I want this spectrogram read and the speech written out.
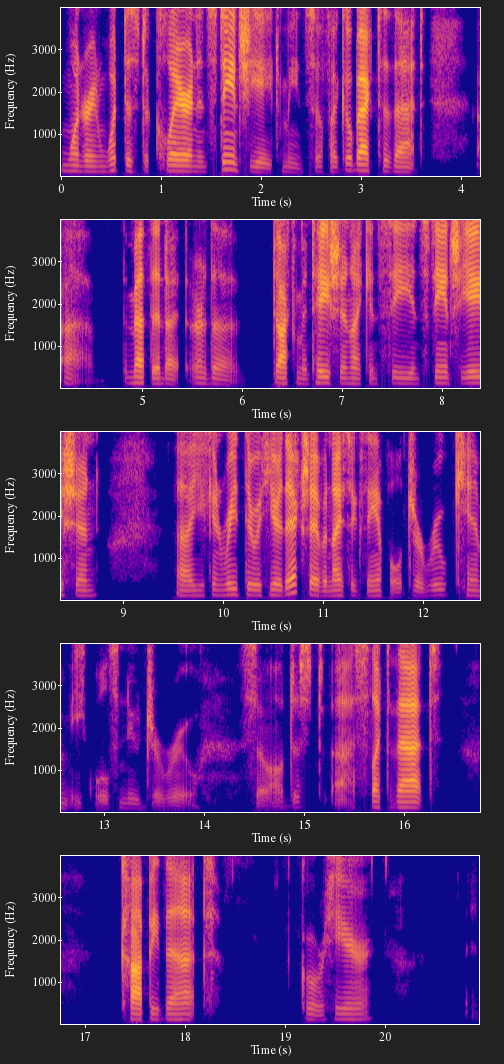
wondering what does declare and instantiate mean? So if I go back to that, uh, the method or the documentation, I can see instantiation uh, you can read through it here. They actually have a nice example, Jeroo Kim equals new Jeroo. So I'll just uh, select that, copy that, go over here, and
